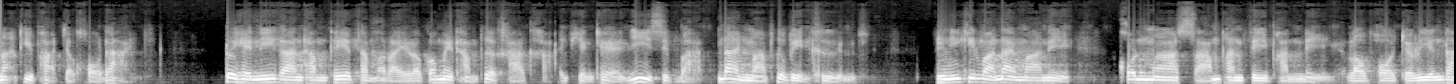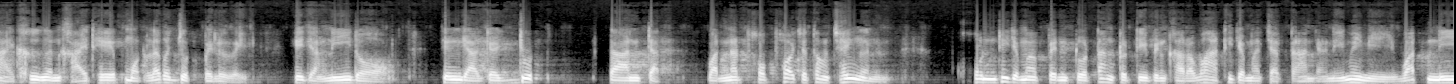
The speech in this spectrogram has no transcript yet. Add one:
นะที่พระจะขอได้ด้วยเหตุนี้การทำเทพทำอะไร เราก็ไม่ทำเพื่อค้าขายเพียงแค่ยี่สิบบาทได้มาเพื่อเวนคืน ทีนี้คิดว่าได้มานี่ คนมาสามพันสี่พันนี่ เราพอจะเลี้ยงได้คือเงินขายเทปหมดแล้วก็หยุดไปเลย เหตุอย่างนี้ดอก จึงอยากจะหยุดการจัดวันนัดพบเพราะจะต้องใช้เงิน คนที่จะมาเป็นตัวตั้งตัวตีเป็นคารวาสที่จะมาจัดการอย่างนี้ไม่มี วัดนี้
